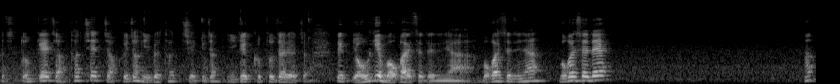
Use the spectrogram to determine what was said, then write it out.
터치 또는 깨죠. 터치했죠. 그죠? 200 터치. 그죠? 이게 급도자리였죠. 근데 여기에 뭐가 있어야 되느냐? 뭐가 있어야 되냐? 뭐가 있어야 돼? 어?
